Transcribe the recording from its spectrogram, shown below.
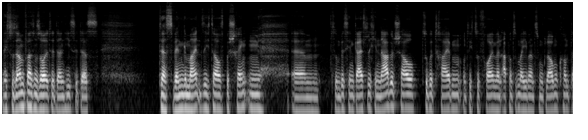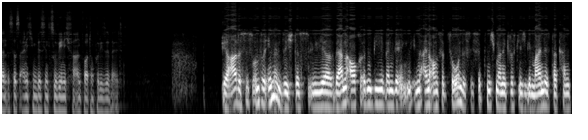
wenn ich zusammenfassen sollte, dann hieße das, dass wenn Gemeinden sich darauf beschränken, ähm, so ein bisschen geistliche Nabelschau zu betreiben und sich zu freuen, wenn ab und zu mal jemand zum Glauben kommt, dann ist das eigentlich ein bisschen zu wenig Verantwortung für diese Welt. Ja, das ist unsere Innensicht. Dass wir werden auch irgendwie, wenn wir in, in einer Organisation, das ist jetzt nicht mal eine christliche Gemeinde, ist da kann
